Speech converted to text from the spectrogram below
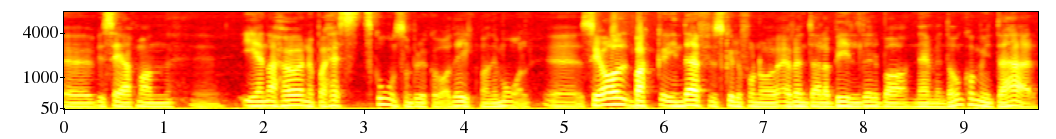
Eh, vi säger att man... Eh, I ena hörnet på hästskon som brukar vara, där gick man i mål. Eh, så jag backade in där för att skulle få några eventuella bilder. Bara, nej men de kommer ju inte här.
